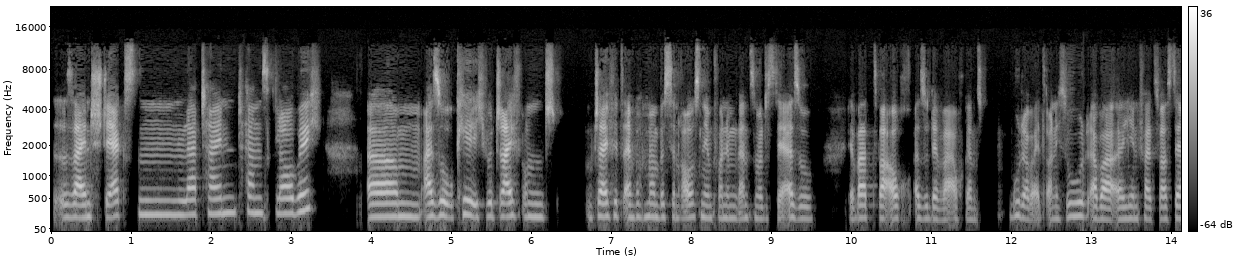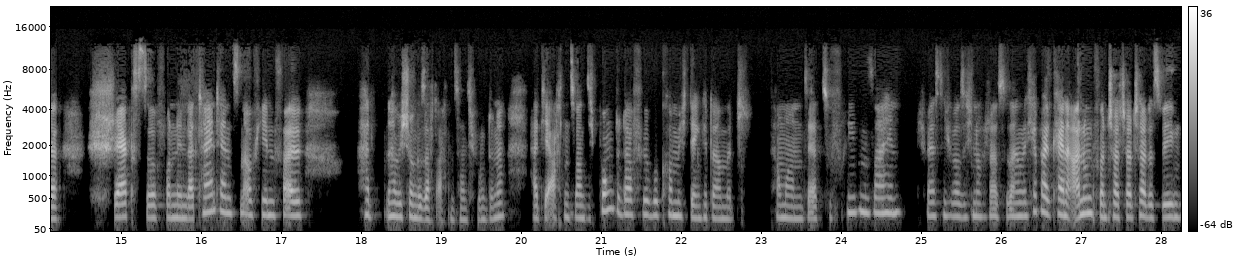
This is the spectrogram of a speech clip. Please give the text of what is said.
seinen stärksten Lateintanz, glaube ich. Ähm, also, okay, ich würde Jive und Jive jetzt einfach mal ein bisschen rausnehmen von dem Ganzen, weil das der, also, der war zwar auch, also der war auch ganz gut, aber jetzt auch nicht so gut. Aber äh, jedenfalls war es der stärkste von den Lateintänzen auf jeden Fall. Hat, habe ich schon gesagt, 28 Punkte, ne? Hat ja 28 Punkte dafür bekommen. Ich denke, damit kann man sehr zufrieden sein. Ich weiß nicht, was ich noch dazu sagen soll. Ich habe halt keine Ahnung von Cha-Cha-Cha, deswegen,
